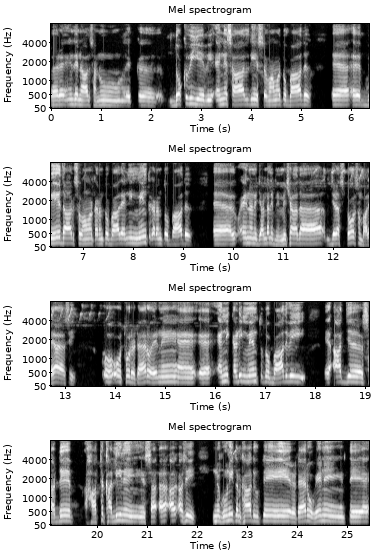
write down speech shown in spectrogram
ਪਰ ਇਹਦੇ ਨਾਲ ਸਾਨੂੰ ਇੱਕ ਦੁੱਖ ਵੀ ਇਹ ਵੀ ਇੰਨੇ ਸਾਲ ਦੀ ਸੇਵਾਵਾਂ ਤੋਂ ਬਾਅਦ ਬੇਦਾਗ ਸੇਵਾਵਾਂ ਕਰਨ ਤੋਂ ਬਾਅਦ, ਇੰਨੀ ਮਿਹਨਤ ਕਰਨ ਤੋਂ ਬਾਅਦ ਇਹਨਾਂ ਨੇ ਜੰਡ ਵਾਲੀ ਭੀਮੇ ਸ਼ਾਹ ਦਾ ਜਿਹੜਾ ਸਟੋਰ ਸੰਭਾਲਿਆ ਹੋਇਆ ਸੀ ਉਹ ਉੱਥੋਂ ਰਿਟਾਇਰ ਹੋਏ ਨੇ। ਅਹ, ਕੜੀ ਮਿਹਨਤ ਤੋਂ ਬਾਅਦ ਵੀ ਅੱਜ ਸਾਡੇ ਹੱਥ ਖਾਲੀ ਨੇ। ਅਸੀਂ ਨਗੂਣੀ ਤਨਖਾਹ ਦੇ ਉੱਤੇ ਰਿਟਾਇਰ ਹੋ ਗਏ ਨੇ ਤੇ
